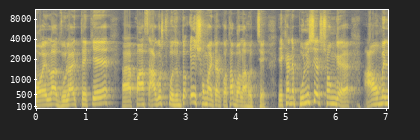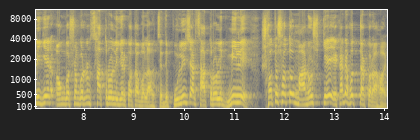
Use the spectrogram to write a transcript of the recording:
পয়লা জুলাই থেকে পাঁচ আগস্ট পর্যন্ত এই সময়টার কথা বলা হচ্ছে। এখানে পুলিশের সঙ্গে আওয়ামী লীগের অঙ্গ সংগঠন ছাত্রলীগের কথা বলা হচ্ছে যে পুলিশ আর ছাত্রলীগ মিলে শত শত মানুষকে এখানে হত্যা করা হয়।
